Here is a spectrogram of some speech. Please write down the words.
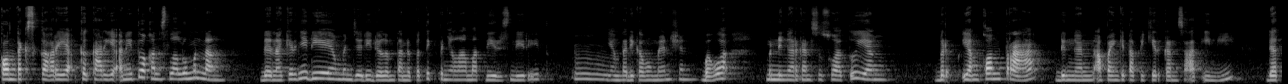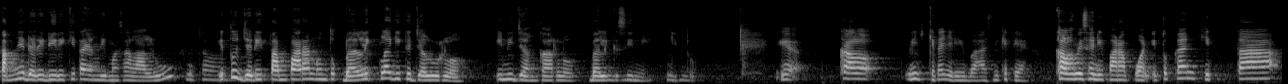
konteks karya kekaryaan itu akan selalu menang dan akhirnya dia yang menjadi dalam tanda petik penyelamat diri sendiri itu Hmm. yang tadi kamu mention bahwa mendengarkan sesuatu yang ber- yang kontra dengan apa yang kita pikirkan saat ini datangnya dari diri kita yang di masa lalu Betul. itu jadi tamparan untuk balik lagi ke jalur lo. Ini jangkar lo, balik ke sini Mhm. gitu. Ya, kalau ini kita jadi bahas dikit ya. Kalau misalnya di para puan itu kan kita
